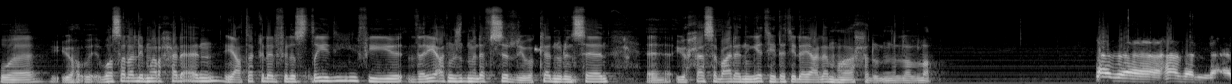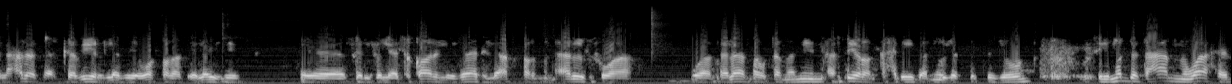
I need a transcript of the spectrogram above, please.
ووصل لمرحلة أن يعتقل الفلسطيني في ذريعة وجود ملف سري وكأن الإنسان آه، يحاسب على نيته التي لا يعلمها أحد إلا الله. هذا هذا العدد الكبير الذي وصلت إليه آه، في, في الاعتقال الاداري لأكثر من 1083 اسيرا تحديدا يوجد في السجون. في مدة عام واحد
